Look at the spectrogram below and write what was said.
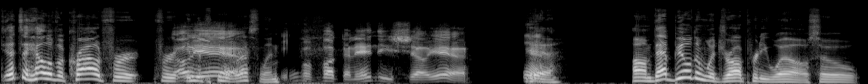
that's a hell of a crowd for for Oh, independent yeah. wrestling. for fucking indies show, yeah. Yeah. Um, that building would draw pretty well. So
